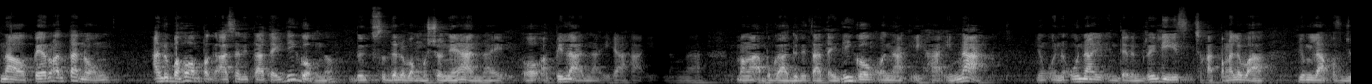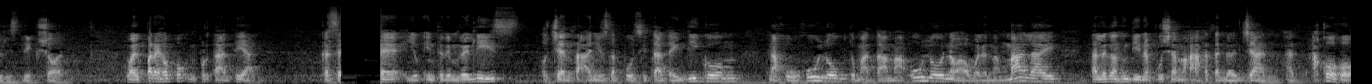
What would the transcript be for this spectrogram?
Now, pero ang tanong, ano ba ho ang pag-asa ni Tatay Digong no? Doon sa dalawang motion na yan na, o apila na ihahain ng ah, mga abogado ni Tatay Digong o na ihain na. Yung una-una, yung interim release, at saka pangalawa, yung lack of jurisdiction. Well, pareho pong importante yan. Kasi yung interim release, 80 anyos na po si Tatay Digong, nahuhulog, tumatama ulo, nawawalan ng malay, talagang hindi na po siya makakatagal dyan. At ako ho,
